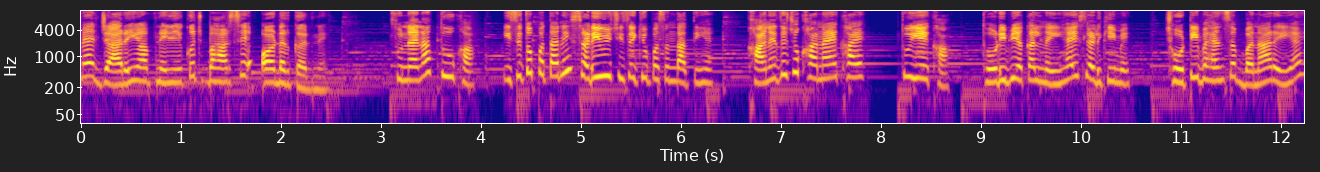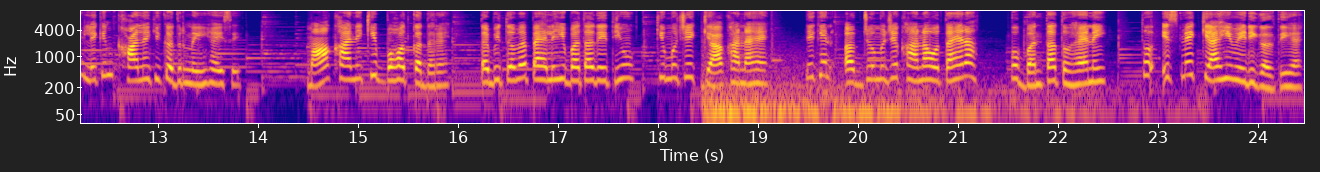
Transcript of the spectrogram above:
मैं जा रही हूँ अपने लिए कुछ बाहर से ऑर्डर करने। सुना ना तू खा। इसे तो पता नहीं सड़ी हुई चीज़ें क्यों पसंद आती हैं। खाने दे जो खाना है खाए। तू ये खा। थोड़ी भी अकल नहीं है इस लड़की में। छोटी बहन सब बना रही है, लेकिन खाने की कदर नहीं है इसे। माँ खाने की बहुत कदर है। तभी तो मैं पहले ही बता देती हूँ कि मुझे क्या खाना है। लेकिन अब जो मुझे खाना होता है ना, वो बनता तो है नहीं। तो इसमें क्या ही मेरी गलती है।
